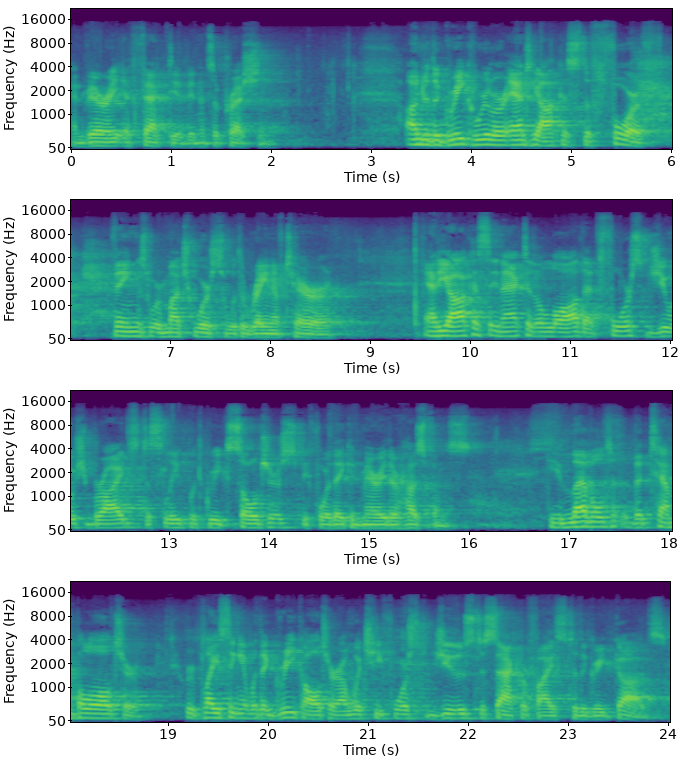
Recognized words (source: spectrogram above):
and very effective in its oppression. Under the Greek ruler Antiochus IV, things were much worse with the reign of terror. Antiochus enacted a law that forced Jewish brides to sleep with Greek soldiers before they could marry their husbands. He leveled the temple altar, replacing it with a Greek altar on which he forced Jews to sacrifice to the Greek gods.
